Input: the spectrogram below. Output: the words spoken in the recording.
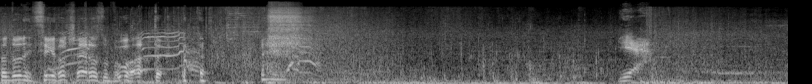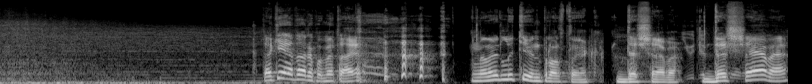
То доведеться його ще раз вбивати. Є! Таке я теж пам'ятаю. Ну, не відлетів він просто як дешеве. Дешеве.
